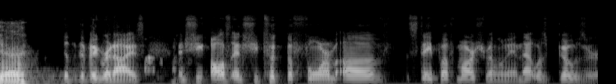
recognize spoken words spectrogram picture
Okay. with the big red eyes, and she also and she took the form of Stay Puft Marshmallow Man. That was Gozer.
